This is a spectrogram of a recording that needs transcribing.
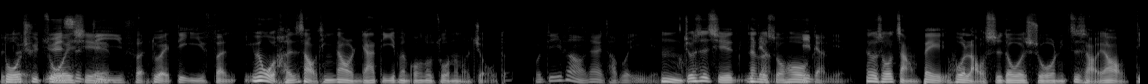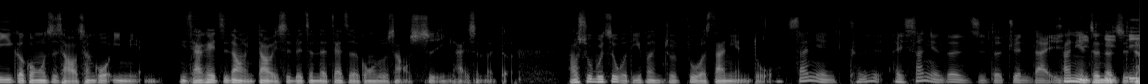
多去做一些第一份。对第一份，因为我很少听到人家第一份工作做那么久的。我第一份好像也差不多一年，嗯，就是其实那个时候一两年，那个时候长辈或老师都会说，你至少要第一个工作至少要撑过一年，你才可以知道你到底是不是真的在这个工作上有适应还是什么的。然后殊不知我第一份就做了三年多，三年，可是哎，三年真的值得倦怠，以三年真的值得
